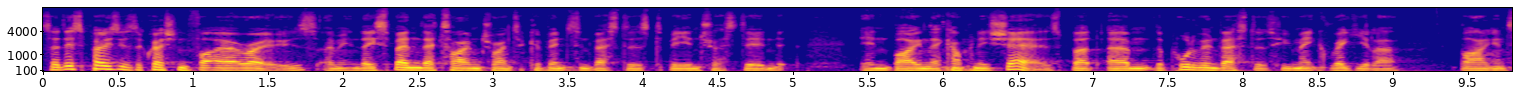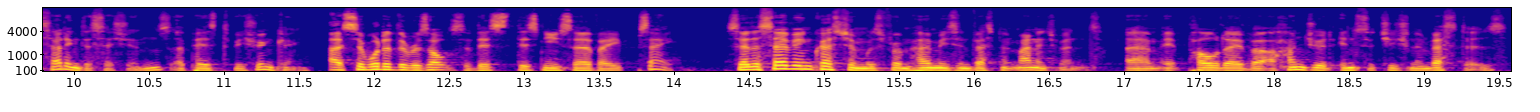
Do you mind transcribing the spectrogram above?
So this poses a question for IROs. I mean, they spend their time trying to convince investors to be interested in buying their company's shares, but um, the pool of investors who make regular buying and selling decisions appears to be shrinking. Uh, so, what are the results of this this new survey say? So, the survey in question was from Hermes Investment Management. Um, it polled over 100 institutional investors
